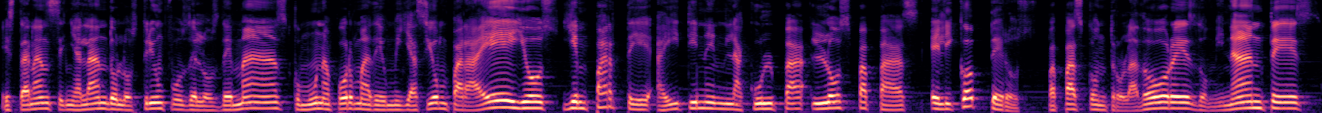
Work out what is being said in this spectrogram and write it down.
estarán señalando los triunfos de los demás como una forma de humillación para ellos y en parte ahí tienen la culpa los papás helicópteros, papás controladores, dominantes,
